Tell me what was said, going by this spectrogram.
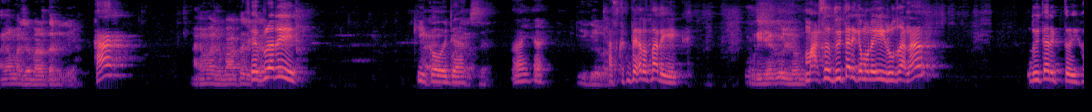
আগামী মাসের বারো তারিখে ফেব্রুয়ারি? কি ওইটা। হ্যাঁ হ্যাঁ। কি কইবা? আজকে তেরো তারিখ। মার্চের দুই তারিখে মনে হয় এই রোজা না? দুই তারিখ তো হ।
